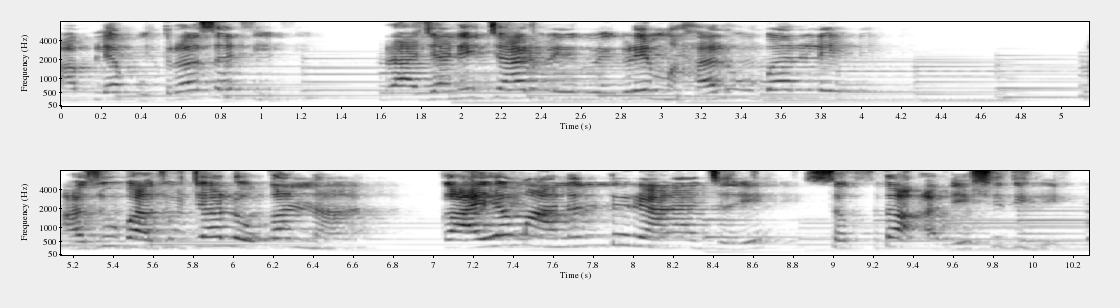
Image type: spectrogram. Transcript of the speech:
आपल्या पुत्रासाठी राजाने चार वेगवेगळे महाल उभारले. आजूबाजूच्या लोकांना कायम आनंदी राहण्याचे सक्त आदेश दिले.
